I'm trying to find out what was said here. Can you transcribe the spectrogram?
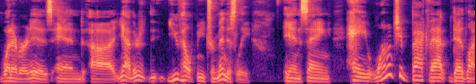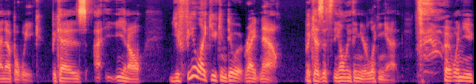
whatever it is. And uh, yeah, there's you've helped me tremendously in saying, hey, why don't you back that deadline up a week? Because you know you feel like you can do it right now because it's the only thing you're looking at. but when you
